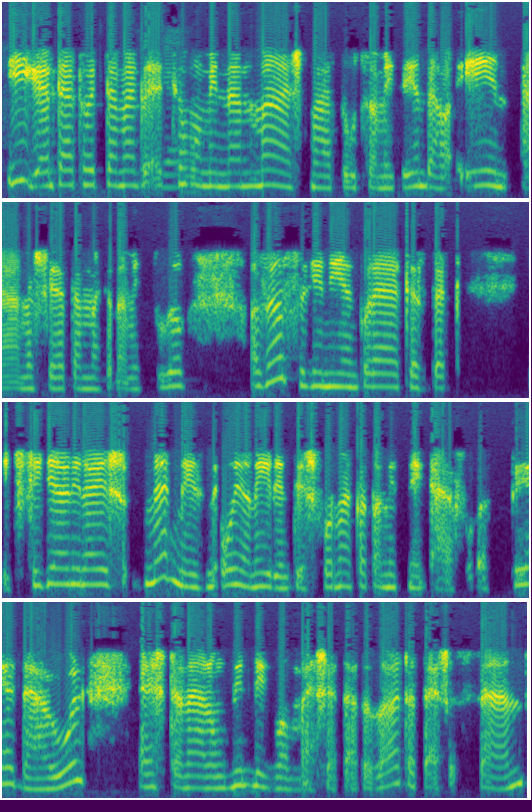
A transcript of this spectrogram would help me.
Igen, tehát hogy te meg egy csomó minden mást már tudsz, amit én, de ha én elmeséltem neked, amit tudok, az az, hogy én ilyenkor elkezdek így figyelni rá, és megnézni olyan érintésformákat, amit még elfogad. Például este nálunk mindig van mese, tehát az altatás a szent,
